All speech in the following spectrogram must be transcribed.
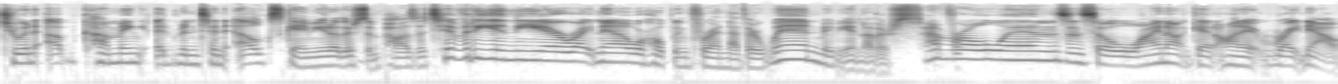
to an upcoming Edmonton Elks game. You know, there's some positivity in the air right now. We're hoping for another win, maybe another several wins. And so why not get on it right now?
